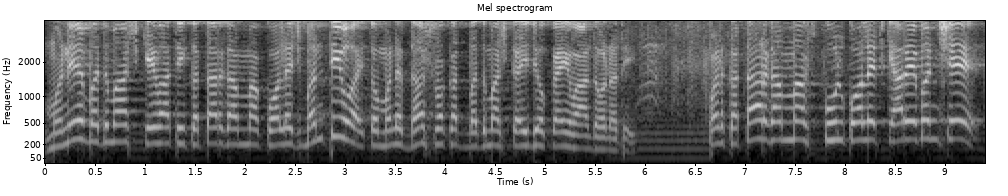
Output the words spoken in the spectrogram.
મને બદમાશ કહેવાથી કતારગામમાં કોલેજ બનતી હોય તો મને દસ વખત બદમાશ કહી દો કઈ વાંધો નથી. પણ કતારગામમાં સ્કૂલ કોલેજ ક્યારે બનશે?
